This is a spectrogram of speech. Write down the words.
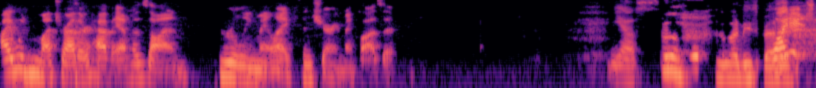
I would much rather have Amazon ruling my life than sharing my closet. Yes. Nobody's better. Well, I, didn't,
